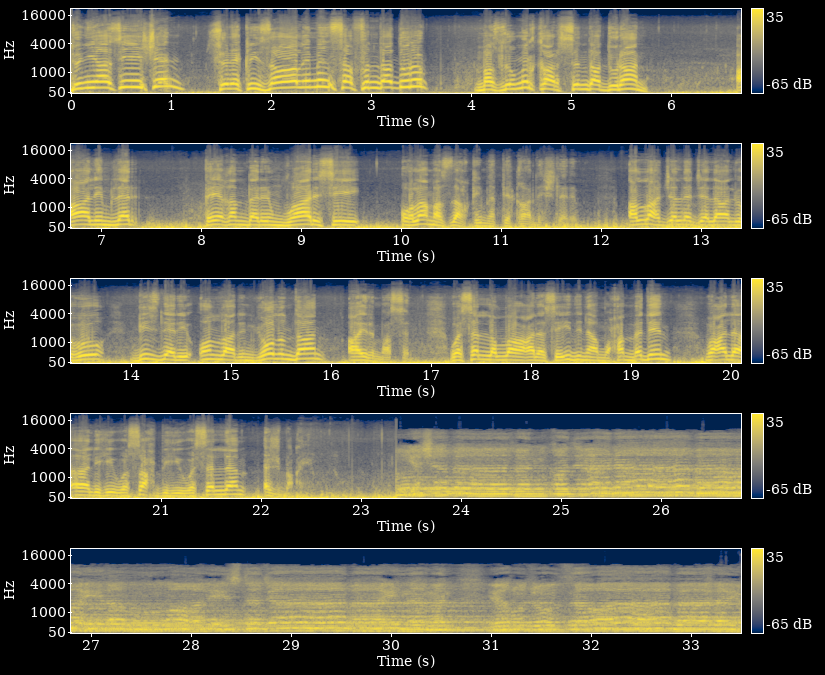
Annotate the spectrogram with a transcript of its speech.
dünyası için sürekli zalimin safında durup mazlumun karşısında duran alimler peygamberin varisi olamazlar kıymetli kardeşlerim. Allah Celle Celaluhu bizleri onların yolundan ayırmasın. Ve sallallahu ala seyyidina Muhammedin ve ala alihi ve sahbihi ve sellem ecmain. يا شبابا قد أنابا وإلى الله استجابا إن من يرجو الثواب لا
